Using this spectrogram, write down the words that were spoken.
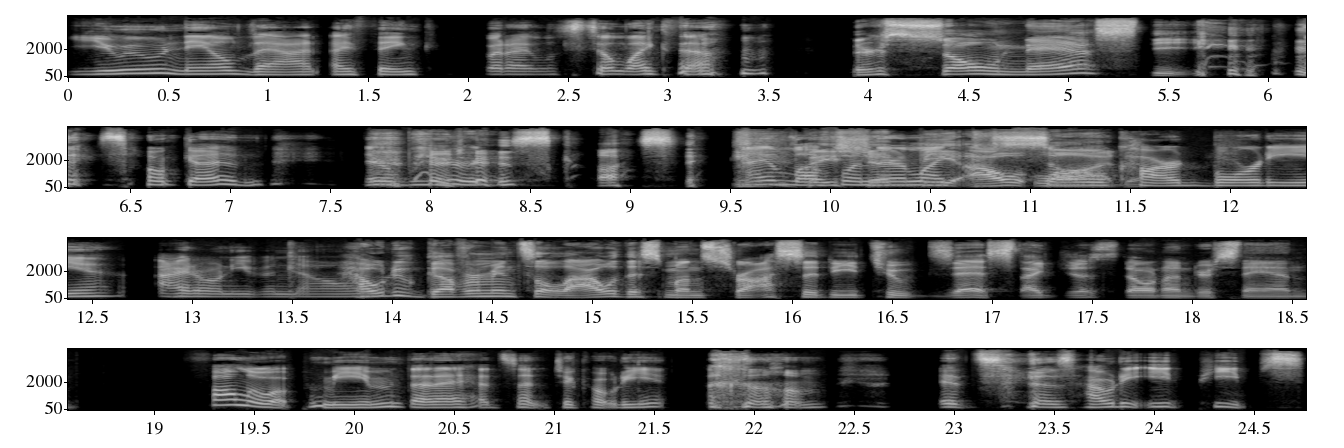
You nailed that, I think, but I still like them. They're so nasty. They're so good. They're They're disgusting. I love They when they're like so cardboardy. I don't even know. How do governments allow this monstrosity to exist? I just don't understand. follow up meme that I had sent to Cody. Um, it says how to eat peeps,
